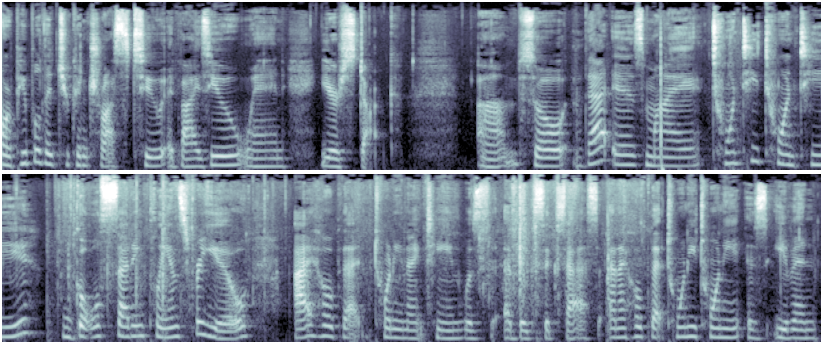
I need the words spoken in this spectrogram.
or people that you can trust to advise you when you're stuck. Um, so that is my 2020 goal setting plans for you. I hope that 2019 was a big success, and I hope that 2020 is even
